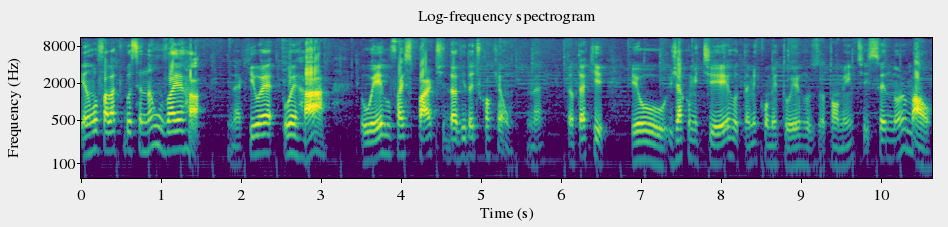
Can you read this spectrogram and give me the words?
eu não vou falar que você não vai errar. Né? Que o, o errar, o erro faz parte da vida de qualquer um. Né? Tanto é que eu já cometi erro, também cometo erros atualmente, isso é normal.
